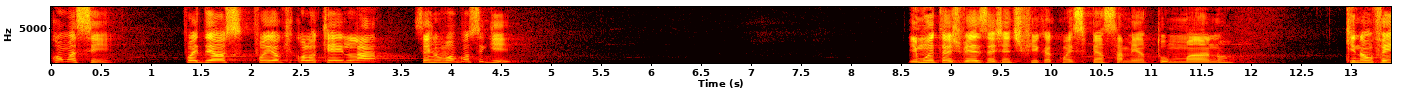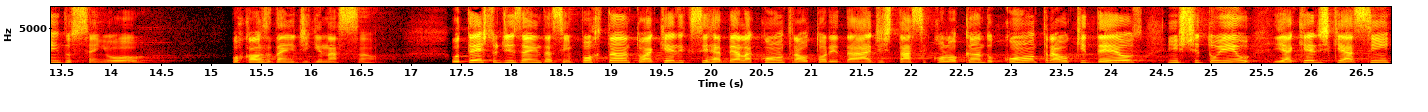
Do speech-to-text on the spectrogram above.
Como assim? Foi Deus, foi eu que coloquei lá, vocês não vão conseguir. E muitas vezes a gente fica com esse pensamento humano que não vem do Senhor por causa da indignação. O texto diz ainda assim: portanto, aquele que se rebela contra a autoridade está se colocando contra o que Deus instituiu, e aqueles que assim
